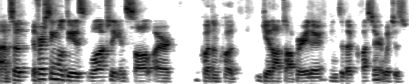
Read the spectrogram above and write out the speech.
Um, so the first thing we'll do is we'll actually install our quote unquote GitOps operator into the cluster, which is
